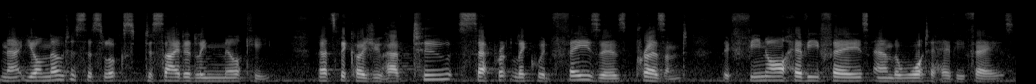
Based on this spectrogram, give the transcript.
Now, you'll notice this looks decidedly milky. That's because you have two separate liquid phases present, the phenol-heavy phase and the water-heavy phase.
